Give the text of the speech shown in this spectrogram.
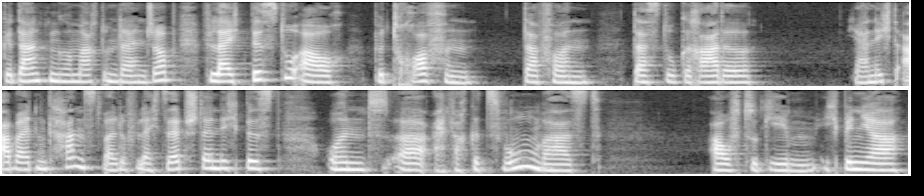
Gedanken gemacht um deinen Job, vielleicht bist du auch betroffen davon, dass du gerade ja nicht arbeiten kannst, weil du vielleicht selbstständig bist und äh, einfach gezwungen warst, aufzugeben. Ich bin ja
